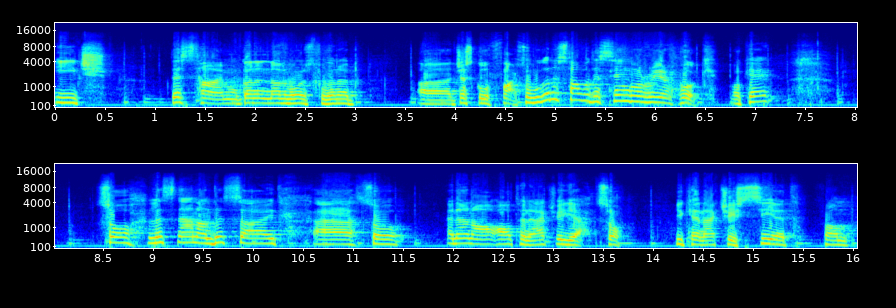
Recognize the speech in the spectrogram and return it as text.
each this time. We're gonna, in other words, we're gonna uh, just go five. So we're gonna start with a single rear hook, okay? So let's stand on this side. Uh, so, and then I'll alternate. Actually, yeah. So you can actually see it from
